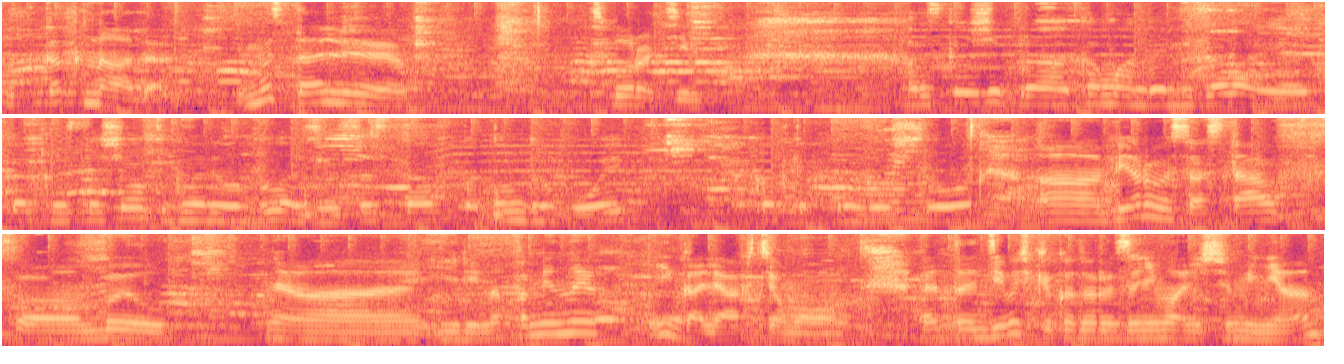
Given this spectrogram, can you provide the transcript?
вот как надо. И мы стали Explora Team. Расскажи про команду образования. Как сначала ты говорила, был один состав, потом другой. Как так произошло? А, Первый состав э, был э, Ирина Фоминых и Галя Артемова. Это девочки, которые занимались у меня.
